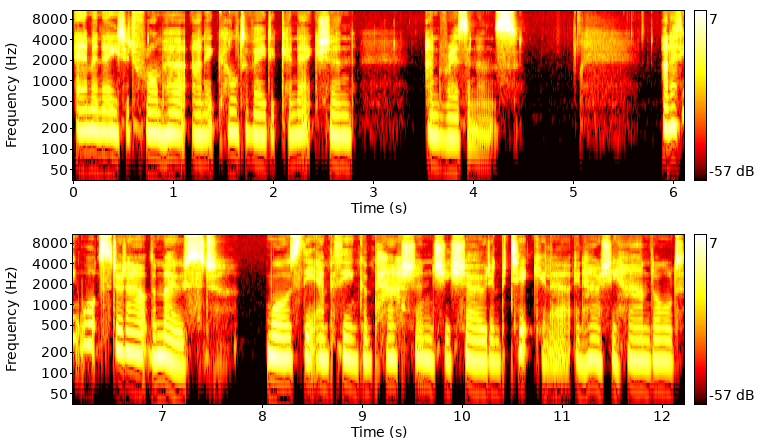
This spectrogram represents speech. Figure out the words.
emanated from her and it cultivated connection and resonance. And I think what stood out the most was the empathy and compassion she showed, in particular, in how she handled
